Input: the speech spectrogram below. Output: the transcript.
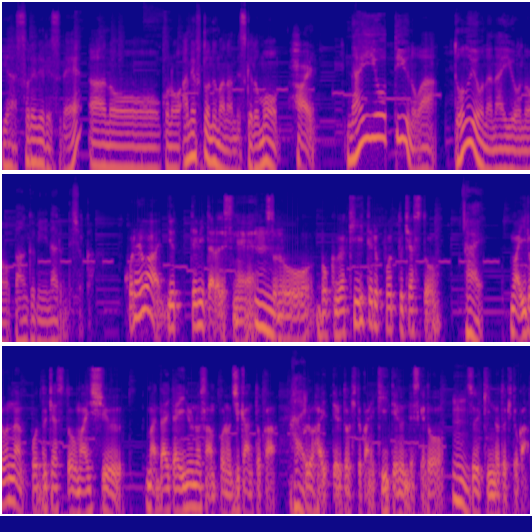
いや、それでですね、あのー、このアメフト沼なんですけども、はい。内容っていうのは、どのような内容の番組になるんでしょうか？これは言ってみたらですね、うん、その僕が聞いてるポッドキャスト、はい。まあいろんなポッドキャストを毎週、まあ大体犬の散歩の時間とか、はい、風呂入ってる時とかに聞いてるんですけど、うん、通勤の時とか。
